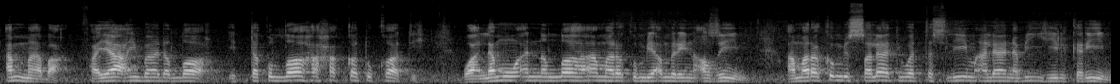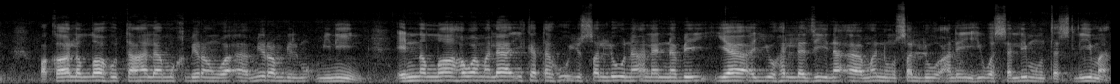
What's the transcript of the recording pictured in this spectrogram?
أما بعد فيا عباد الله اتقوا الله حق تقاته واعلموا أن الله أمركم بأمر عظيم أمركم بالصلاة والتسليم على نبيه الكريم فقال الله تعالى مخبرا وآمرا بالمؤمنين إن الله وملائكته يصلون على النبي يا أيها الذين آمنوا صلوا عليه وسلموا تسليما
